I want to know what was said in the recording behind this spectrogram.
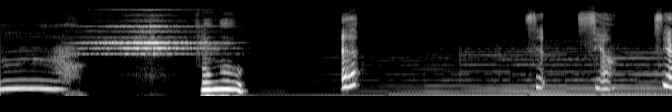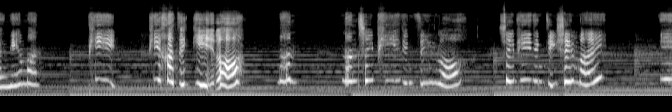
อืม ฟูงู เสียงนี้มัน พี่ พี่คาจิกิเหรอ นั่น นั่นใช่พี่จริงๆเหรอ ใช่พี่จริงๆ ใช่ไหม นี่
